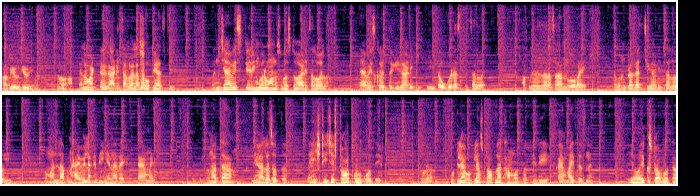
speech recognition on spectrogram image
हा व्ह्यू घेऊया. आपल्याला वाटतं गाडी चालवायला सोपी असते. पण ज्यावेळेस स्टेअरिंगवर माणूस बसतो गाडी चालवायला त्यावेळेस कळतं की गाडी किती अवघड असते चालवायला आपल्याला जरासा अनुभव आहे. आपण प्रगतची गाडी चालवली. म्हटलं आपण हायवेला कधी येणार आहे काय माहीत. तिथून आता निघालंच होतं. एस टीचे स्टॉप खूप होते. कुठल्या कुठल्या स्टॉपला थांबवत होती ते काय माहीतच नाही. जेव्हा एक स्टॉप होता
